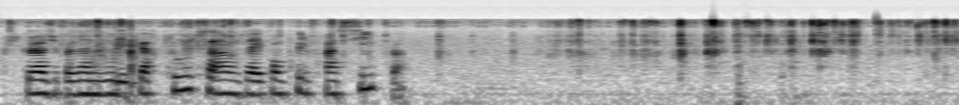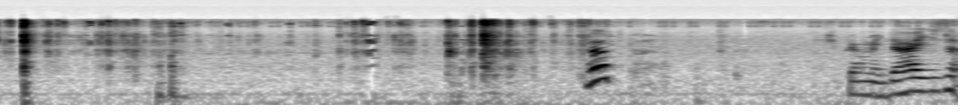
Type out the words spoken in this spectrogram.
Puisque là j'ai pas besoin de vous les faire tous. Hein. vous avez compris le principe. Hop. Super médailles.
